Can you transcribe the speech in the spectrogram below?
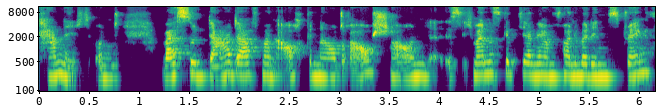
kann ich? Und weißt du, da darf man auch genau drauf schauen. Ich meine, es gibt ja, wir haben vorhin über den Strength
